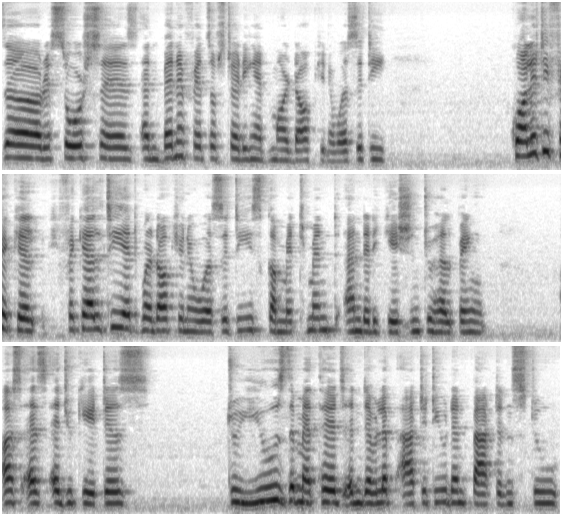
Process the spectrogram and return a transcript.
the resources and benefits of studying at murdoch university quality faculty at murdoch university's commitment and dedication to helping us as educators to use the methods and develop attitude and patterns to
